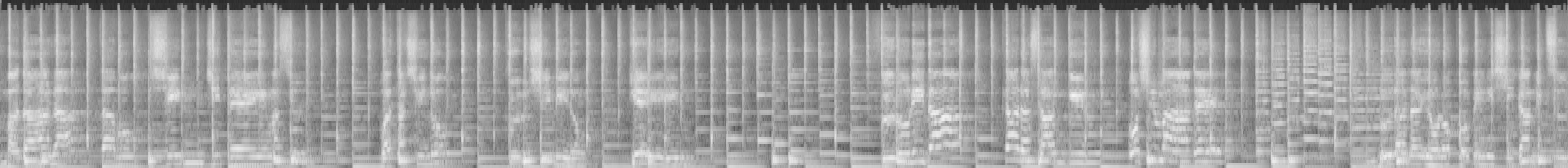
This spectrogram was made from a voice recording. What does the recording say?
まだあなたを信じています。私の苦しみの原因。フロリダからサンギル星まで。無駄な喜びにしがみつい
